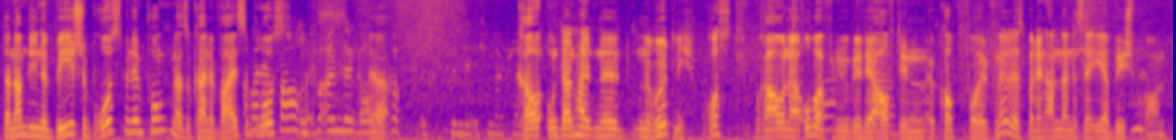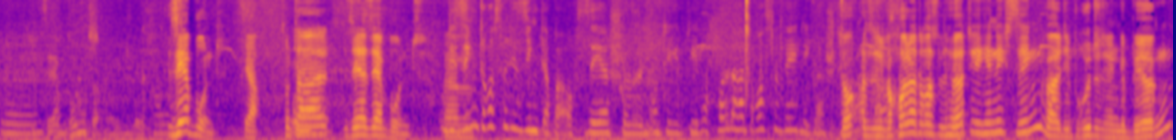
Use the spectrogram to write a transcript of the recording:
Dann haben die eine beige Brust mit den Punkten, also keine weiße Aber der Brust. Bauch Und vor allem der graue Ja. Kopf ist, finde ich, mal krass. Grau und dann halt eine, eine rötlich rostbrauner Oberflügel, der auf den äh, Kopf folgt. Ne? Das bei den anderen ist ja eher beigebraun. Sehr bunt eigentlich. Sehr bunt, ja, total sehr sehr bunt. und die Ähm, Singdrossel, die singt aber auch sehr schön. Und die, die Wacholderdrossel weniger stark. Doch, also die Wacholderdrossel hört ihr hier nicht singen, weil die brütet in den Gebirgen,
